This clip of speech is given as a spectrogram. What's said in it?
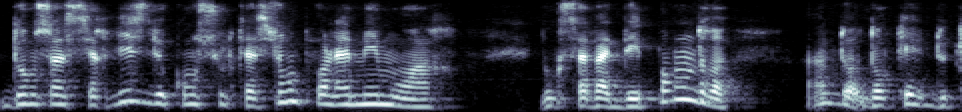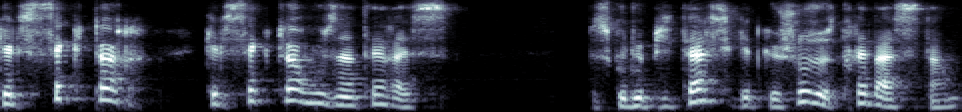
dans un service de consultation pour la mémoire. Donc ça va dépendre hein, de quel secteur, quel secteur vous intéresse. Parce que l'hôpital, c'est quelque chose de très vaste. Hein.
